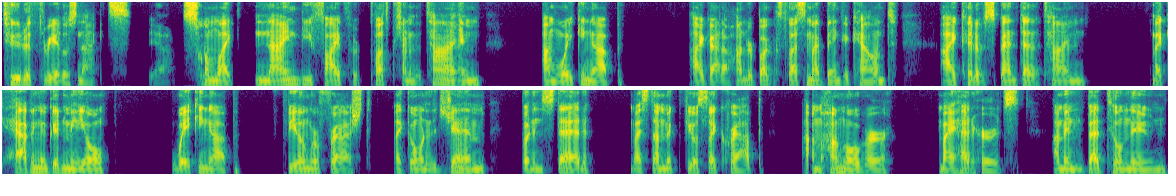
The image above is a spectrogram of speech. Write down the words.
two to three of those nights. Yeah. So I'm like 95 plus percent of the time, I'm waking up I got a hundred bucks less in my bank account. I could have spent that time like having a good meal, waking up, feeling refreshed, like going to the gym, but instead my stomach feels like crap. I'm hungover, my head hurts, I'm in bed till noon,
